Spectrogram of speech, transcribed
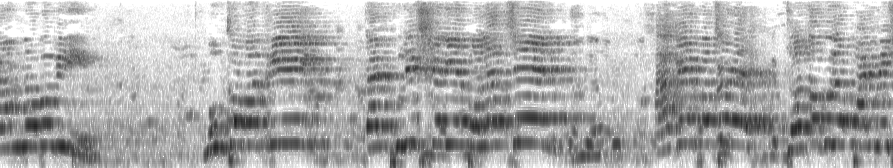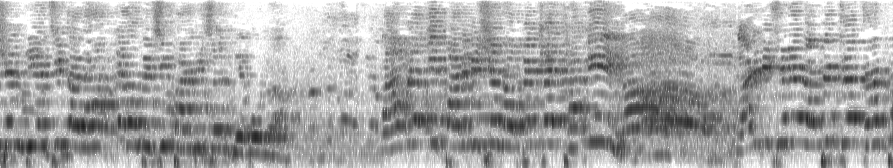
রামনবমী। মুখ্যমন্ত্রী তার পুলিশকে নিয়ে বলাচ্ছেন, আগের বছরে যতগুলো পারমিশন দিয়েছি, তার একটারও বেশি পারমিশন দেব না আমরা কি পারমিশন অপেক্ষায় থাকি পারমিশনের অপেক্ষায় থাকব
